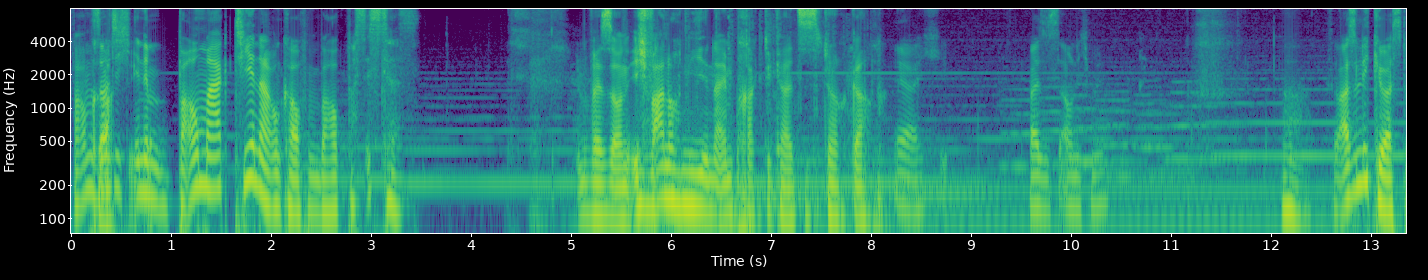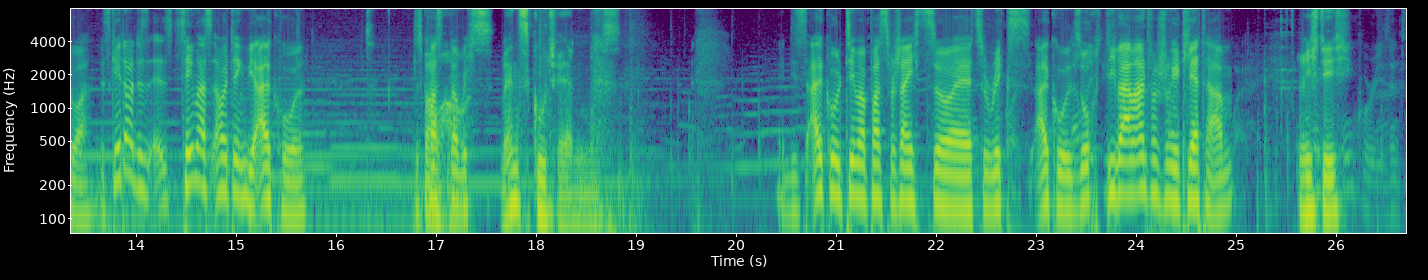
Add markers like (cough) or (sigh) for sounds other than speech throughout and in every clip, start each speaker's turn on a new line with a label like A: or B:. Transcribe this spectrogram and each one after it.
A: Warum sollte ich in einem Baumarkt Tiernahrung kaufen überhaupt? Was ist das?
B: Ich weiß auch nicht. Ich war noch nie in einem Praktika, als es noch gab.
A: Ja, ich weiß es auch nicht mehr. So, also Liquor Store. Es geht heute, das Thema ist heute irgendwie Alkohol. Das passt, glaube ich.
B: Wenn es gut werden muss.
A: Ja, dieses Alkoholthema passt wahrscheinlich zu, äh, zu Ricks Alkoholsucht, die wir am Anfang schon geklärt haben.
B: Richtig.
